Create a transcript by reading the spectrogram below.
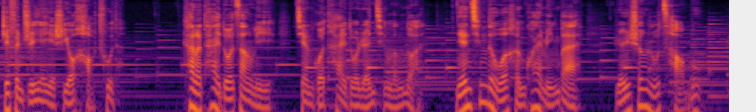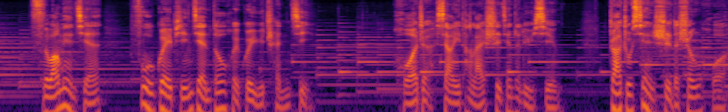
这份职业也是有好处的。看了太多葬礼，见过太多人情冷暖，年轻的我很快明白，人生如草木，死亡面前，富贵贫贱都会归于沉寂。活着像一趟来世间的旅行，抓住现世的生活。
